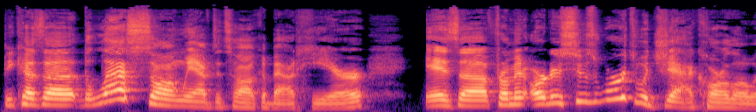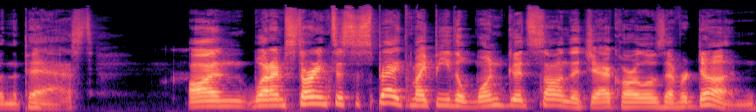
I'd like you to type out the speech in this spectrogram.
because uh the last song we have to talk about here is uh from an artist who's worked with Jack Harlow in the past on what I'm starting to suspect might be the one good song that Jack Harlow's ever done.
